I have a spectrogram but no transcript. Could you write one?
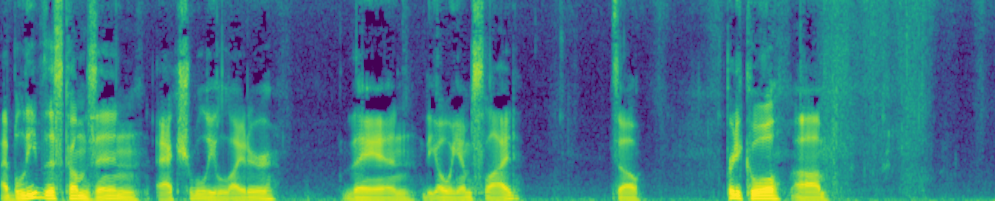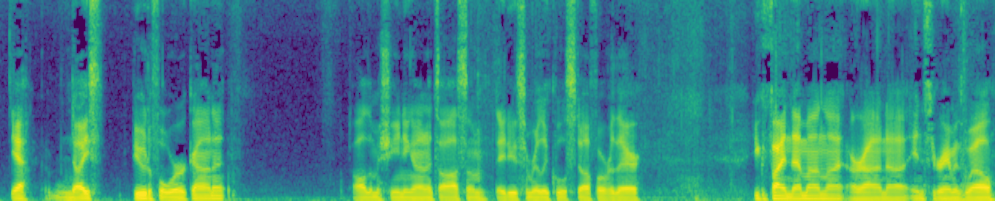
I believe this comes in actually lighter than the OEM slide. So, pretty cool. Um, yeah, nice, beautiful work on it. All the machining on it's awesome. They do some really cool stuff over there. You can find them online or on uh, Instagram as well.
